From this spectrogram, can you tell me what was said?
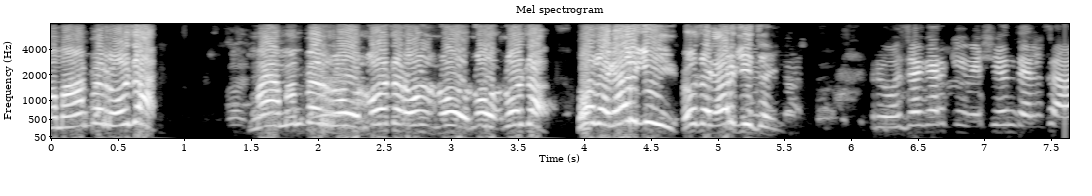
మా మామ పేరు రోజా. మా అమ్మ పేరు రోజా రో రో రో రోజా. రోజా గారికి రోజా గారికి రోజా గారికి ఈ విషయం తెలుసా?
